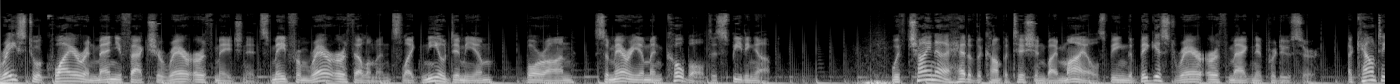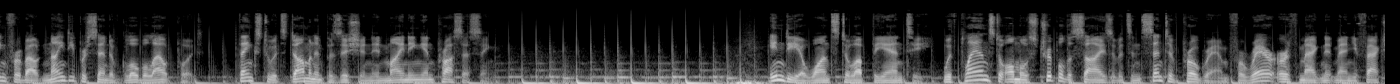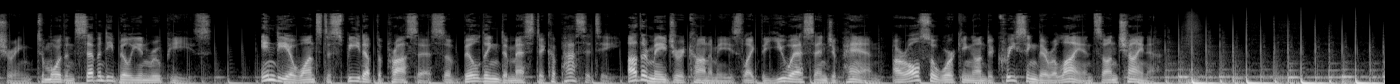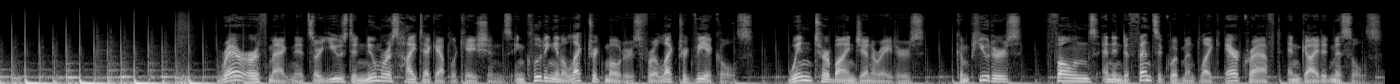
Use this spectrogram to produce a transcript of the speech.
race to acquire and manufacture rare earth magnets made from rare earth elements like neodymium, boron, samarium and cobalt is speeding up. With China ahead of the competition by miles being the biggest rare earth magnet producer, accounting for about 90% of global output, thanks to its dominant position in mining and processing. India wants to up the ante, with plans to almost triple the size of its incentive program for rare earth magnet manufacturing to more than 70 billion rupees. India wants to speed up the process of building domestic capacity. Other major economies like the US and Japan are also working on decreasing their reliance on China. Rare earth magnets are used in numerous high-tech applications including in electric motors for electric vehicles, wind turbine generators, computers, phones and in defense equipment like aircraft and guided missiles.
